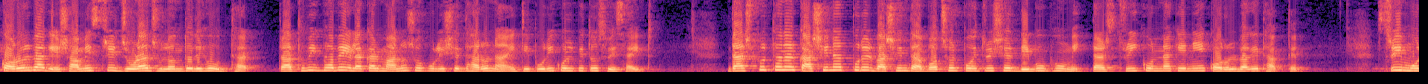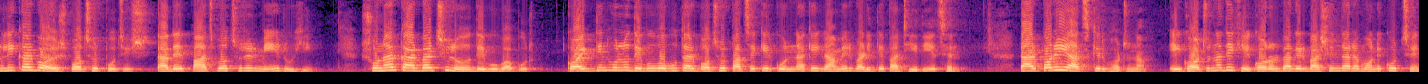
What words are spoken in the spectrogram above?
করলবাগে স্বামী স্ত্রীর জোড়া ঝুলন্ত দেহ উদ্ধার। প্রাথমিকভাবে এলাকার মানুষ ও পুলিশের ধারণা, এটি পরিকল্পিত সুইসাইড। দাসপুর থানার কাশীনাথপুরের বাসিন্দা বছর পঁয়ত্রিশের দেবু ভৌমিক তার স্ত্রী কন্যাকে নিয়ে করলবাগে থাকতেন। স্ত্রী মল্লিকার বয়স বছর পঁচিশ, তাদের পাঁচ বছরের মেয়ে রুহি। সোনার কারবার ছিল দেবুবাবুর। কয়েকদিন হলো দেবুবাবু তার বছর পাঁচেকের কন্যাকে গ্রামের বাড়িতে পাঠিয়ে দিয়েছেন। তারপরেই আজকের ঘটনা। এই ঘটনা দেখে করলবাগের বাসিন্দারা মনে করছেন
